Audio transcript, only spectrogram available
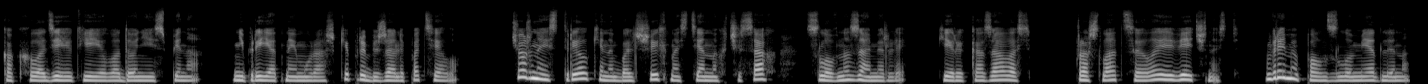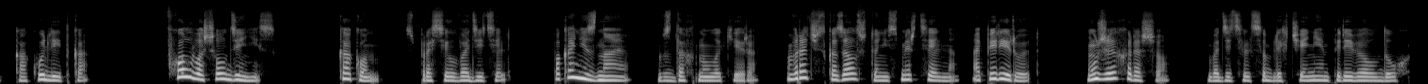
как холодеют ее ладони и спина. Неприятные мурашки пробежали по телу. Черные стрелки на больших настенных часах словно замерли. Кире казалось, прошла целая вечность. Время ползло медленно, как улитка. В холл вошел Денис. «Как он?» — спросил водитель. «Пока не знаю», — вздохнула Кира. «Врач сказал, что не смертельно. Оперируют». «Уже хорошо». Водитель с облегчением перевел дух.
